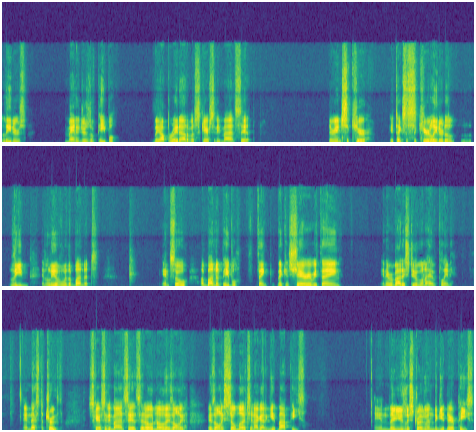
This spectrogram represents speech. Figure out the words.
leaders, managers of people, they operate out of a scarcity mindset. They're insecure. It takes a secure leader to lead and live with abundance. And so abundant people think they can share everything and everybody's still going to have plenty. And that's the truth. Scarcity mindset said, "Oh no, there's only there's only so much and I got to get my piece." And they're usually struggling to get their piece.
